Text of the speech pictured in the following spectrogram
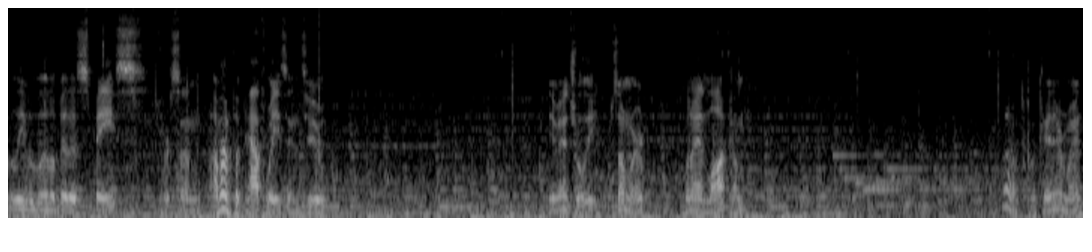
We'll leave a little bit of space for some. I'm gonna put pathways into eventually somewhere when I unlock them. Oh, okay, never mind.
